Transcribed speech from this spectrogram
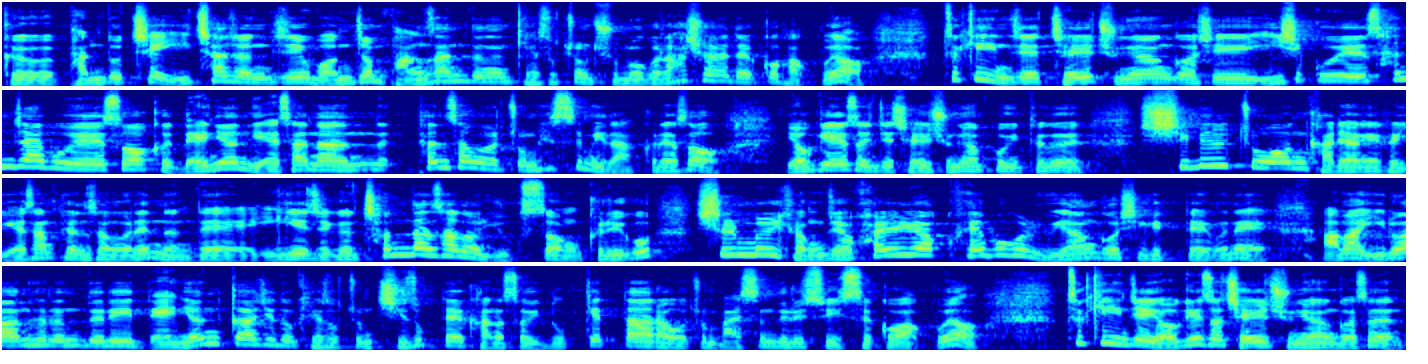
그 반도체 2차 전지 원전 방산 등은 계속 좀 주목을 하셔야 될 것 같고요. 특히 이제 제일 중요한 것이 것이 29일 산자부에서 그 내년 예산안 편성을 좀 했습니다. 그래서 여기에서 이제 제일 중요한 포인트는 11조 원 가량의 그 예산 편성을 했는데 이게 지금 첨단 산업 육성 그리고 실물 경제 활력 회복을 위한 것이기 때문에 아마 이러한 흐름들이 내년까지도 계속 좀 지속될 가능성이 높겠다라고 좀 말씀드릴 수 있을 것 같고요. 특히 이제 여기서 제일 중요한 것은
